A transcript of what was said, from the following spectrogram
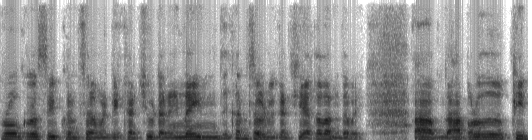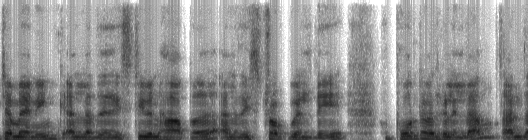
ப்ரோக்ரஸிவ் கன்சர்வேட்டிவ் கட்சியுடன் இணைந்து கன்சர்வேட்டிவ் கட்சியாக வந்தவை. அப்பொழுது பீட்டர் மேனிங் அல்லது ஸ்டீவன் ஹாப்பர் அல்லது ஸ்ட்ரோக் வெல்டே போன்றவர்கள் எல்லாம் அந்த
